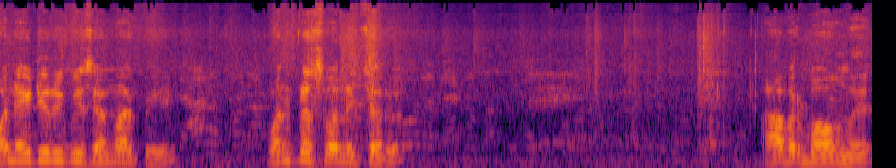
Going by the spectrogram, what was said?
one eighty rupees MRP one plus one ఇచ్చారు. ఆఫర్ బాగుంది.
